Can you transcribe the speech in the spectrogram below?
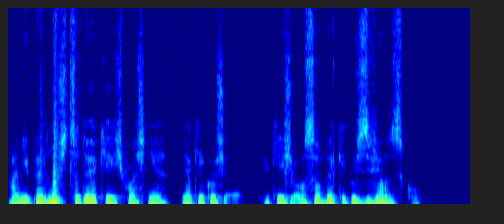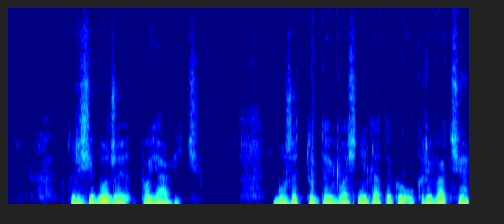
a niepewność co do jakiejś właśnie, jakiegoś, jakiejś osoby, jakiegoś związku, który się może pojawić? Może tutaj właśnie dlatego ukrywacie,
